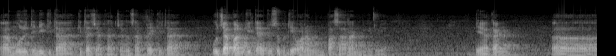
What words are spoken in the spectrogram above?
uh, mulut ini kita kita jaga, jangan sampai kita ucapan kita itu seperti orang pasaran begitu ya. Ya kan uh,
